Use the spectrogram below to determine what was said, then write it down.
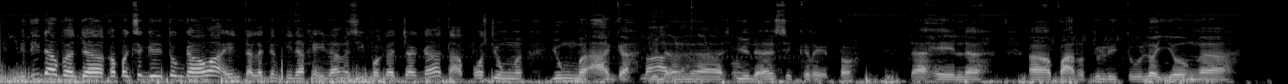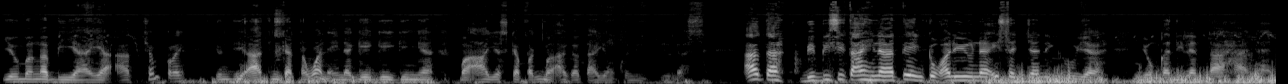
hindi dapat ah, kapag sa ganitong gawain talagang kinakailangan sipag at tiyaga tapos yung yung maaga. Yun Maaga. ang ah, yun ang sikreto. Dahil ah, ah, para tuloy-tuloy yung ah, yung mga biyaya at syempre yung di ating katawan ay nagiging ah, maayos kapag maaga tayong kumikilos. At ah, bibisitahin natin kung ano yung naisadya ni Kuya, yung kanilang tahanan.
